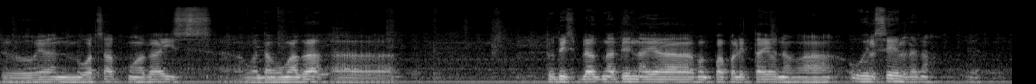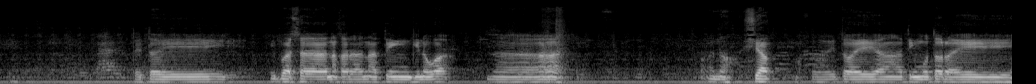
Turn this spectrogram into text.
So ayan, what's up mga guys? Uh, magandang umaga. Uh, today's vlog natin ay uh, magpapalit tayo ng uh, oil seal ano. Ayan. Ito ay iba sa nakaraan nating ginawa na ano, shock. So ito ay ang ating motor ay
